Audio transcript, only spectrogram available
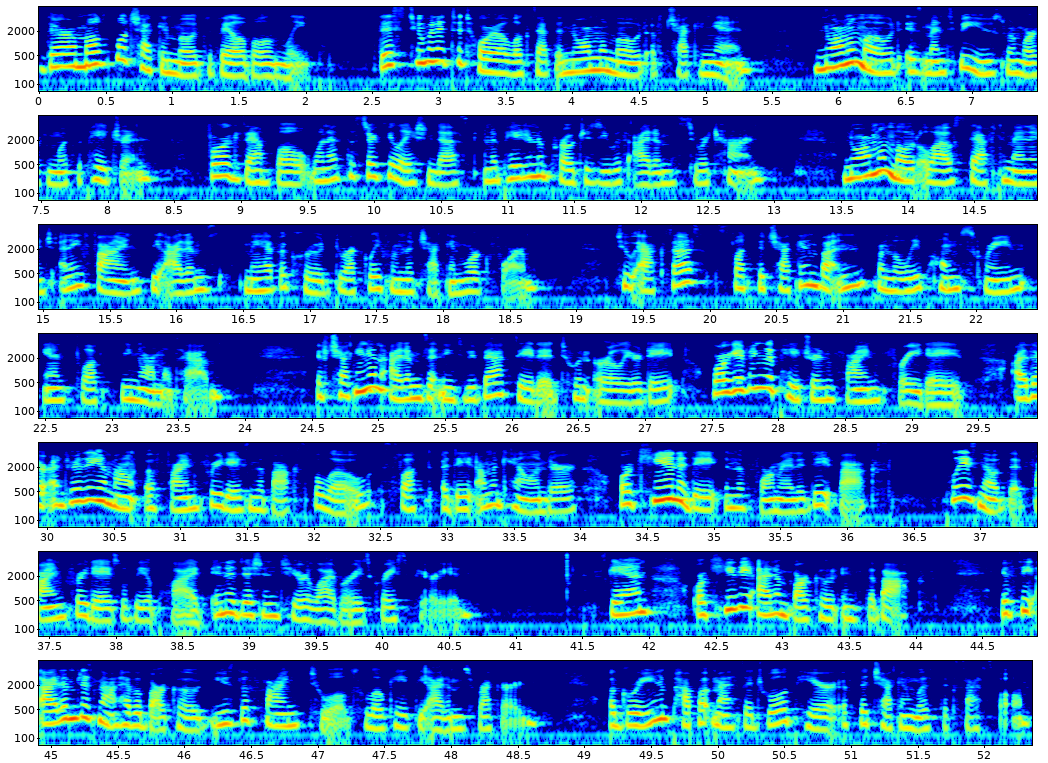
There are multiple check-in modes available in LEAP. This two-minute tutorial looks at the normal mode of checking in. Normal mode is meant to be used when working with a patron. For example, when at the circulation desk and a patron approaches you with items to return. Normal mode allows staff to manage any fines the items may have accrued directly from the check-in work form. To access, select the check-in button from the LEAP home screen and select the Normal tab. If checking in items that need to be backdated to an earlier date or giving the patron fine-free days, either enter the amount of fine-free days in the box below, select a date on the calendar, or key in a date in the formatted date box. Please note that fine-free days will be applied in addition to your library's grace period. Scan or key the item barcode into the box. If the item does not have a barcode, use the Find tool to locate the item's record. A green pop-up message will appear if the check-in was successful.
